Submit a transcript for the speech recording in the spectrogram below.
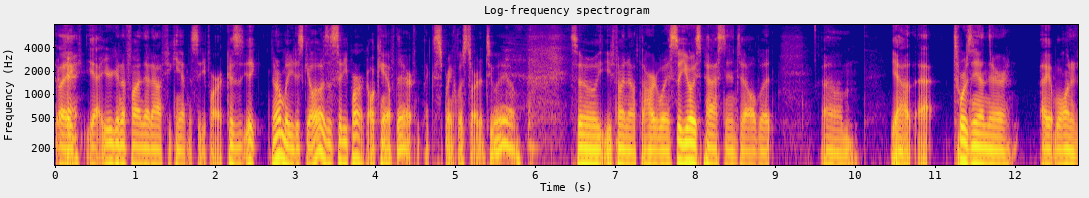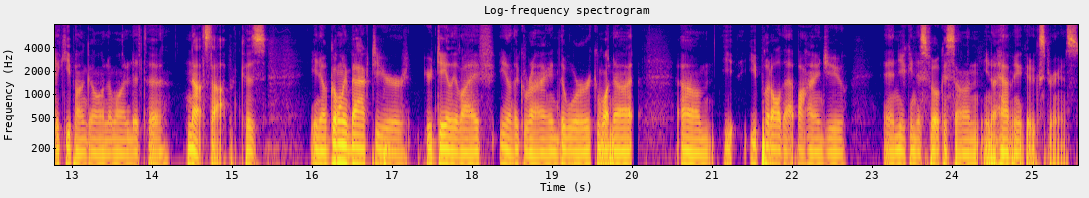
Like, okay. yeah, you're gonna find that out if you camp in the city park because normally you just go, oh, it's a city park, I'll camp there. Like sprinklers start at 2 a.m. so you'd find out the hard way. So you always pass the intel, but um, yeah, uh, towards the end there, I wanted to keep on going. I wanted it to not stop because you know going back to your your daily life, you know, the grind, the work, and whatnot. Um, you, you put all that behind you, and you can just focus on you know having a good experience.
